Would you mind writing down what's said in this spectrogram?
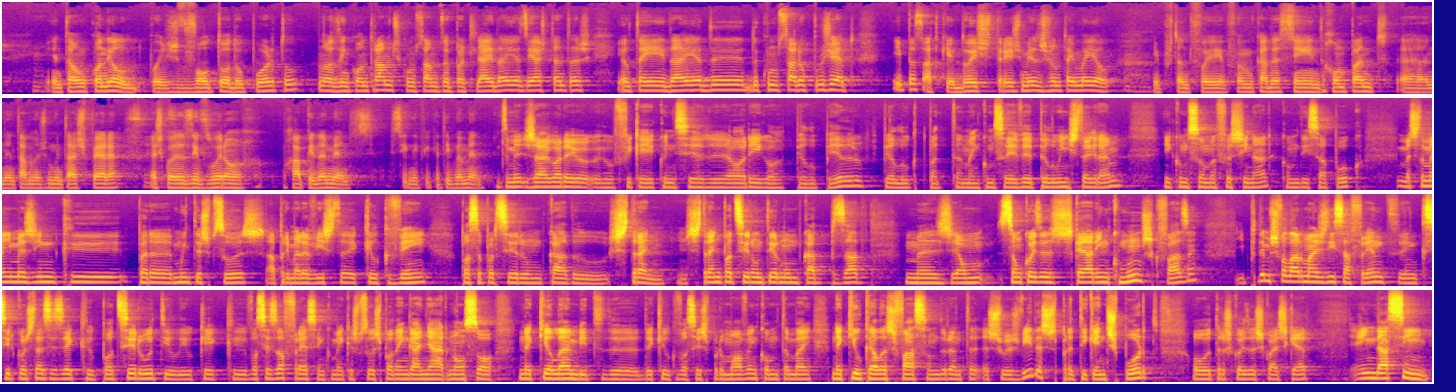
Então, quando ele depois voltou do Porto, nós encontramos, começámos a partilhar ideias e às tantas ele tem a ideia de, de começar o projeto. E passado que dois, três meses juntei-me a ele. Uhum. E portanto foi, foi um bocado assim derrompante, uh, nem estávamos muito à espera, sim, as coisas evoluíram rapidamente, significativamente. Também, já agora eu, eu, fiquei a conhecer a Origo pelo Pedro, pelo que também comecei a ver pelo Instagram e começou-me a fascinar, como disse há pouco mas também imagino que para muitas pessoas, à primeira vista, aquilo que vem possa parecer um bocado estranho. Estranho pode ser um termo um bocado pesado, mas é um, são coisas, se calhar, incomuns que fazem. E podemos falar mais disso à frente, em que circunstâncias é que pode ser útil e o que é que vocês oferecem, como é que as pessoas podem ganhar, não só naquele âmbito de, daquilo que vocês promovem, como também naquilo que elas façam durante as suas vidas, pratiquem desporto ou outras coisas quaisquer. Ainda assim,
